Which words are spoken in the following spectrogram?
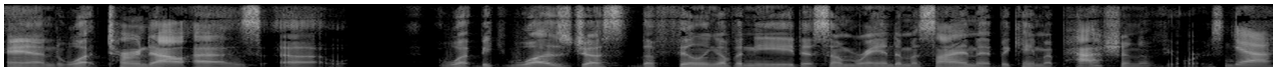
And what turned out as uh, what be- was just the filling of a need, some random assignment became a passion of yours. yeah,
